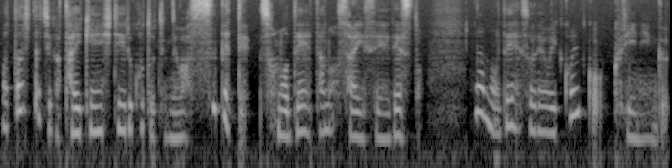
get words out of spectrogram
私たちが体験していることというのは全てそのデータの再生ですと。なのでそれを一個一個クリーニング、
